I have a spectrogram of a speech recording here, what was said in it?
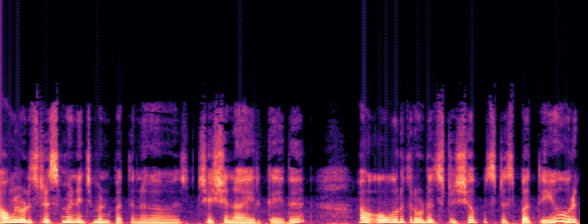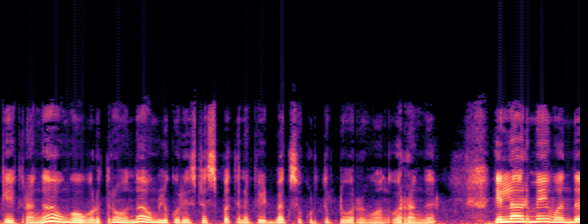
அவங்களோட ஸ்ட்ரெஸ் மேனேஜ்மெண்ட் பற்றின செஷன் ஆகிருக்கு இது. ஒவ்வொருத்தரோட ஸ்ட்ரெஸ் ஸ்ட்ரெஸ் பற்றியும் அவர் கேட்குறாங்க அவங்க ஒவ்வொருத்தரும் வந்து அவங்களுக்கு ஒரு ஸ்ட்ரெஸ் பற்றின ஃபீட்பேக்ஸை கொடுத்துட்டு வருவாங்க வர்றாங்க. எல்லாருமே வந்து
